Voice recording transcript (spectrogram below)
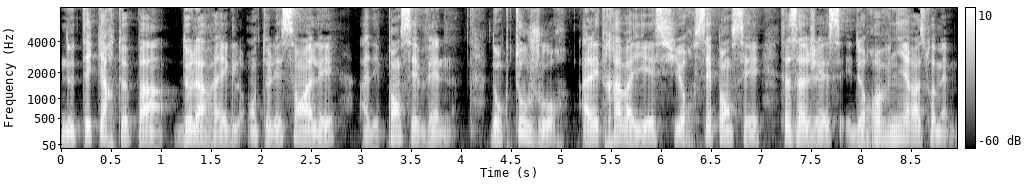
ne t'écarte pas de la règle en te laissant aller à des pensées vaines. Donc toujours aller travailler sur ses pensées, sa sagesse et de revenir à soi-même.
